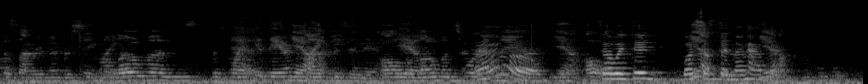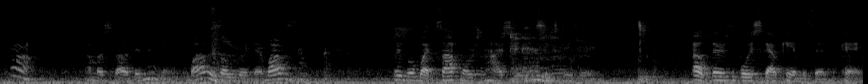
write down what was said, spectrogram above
because I remember seeing the Mike. Lomans. Was Mike and- in there? Yeah, I Mike was in there, All the yeah. Lomans were in Oh. there, yeah. oh, So it did, was yes, something it- that happened? Yeah. mhm. Huh, I must not have been in it. Well, I was older than that. Well, I was, we were what, sophomores in high school in sixty-three. Oh, there's the Boy Scout campus then, okay.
